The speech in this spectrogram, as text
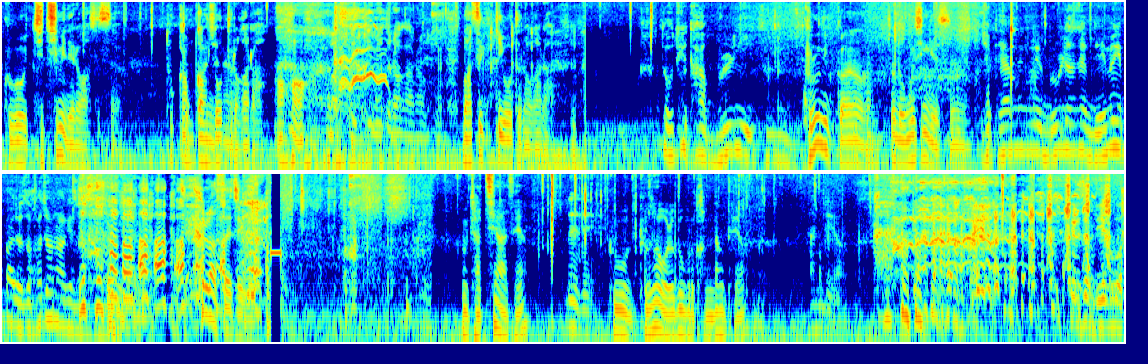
그거 지침이 내려왔었어요. 독감까지는. 독감도 들어가라. 어허. 끼고 들어가라고. 마스크 끼고 들어가라. 근데 어떻게 다 물리 선생님? 그러니까요. 저 너무 신기했어요. 대한민국에 물리 선생님 4명이 빠져서 허전하겠네. 큰일 났어요 지금. 그럼 자취하세요? 네네 그거 교사 월급으로 감당돼요? 안 돼요. 그래서 미국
